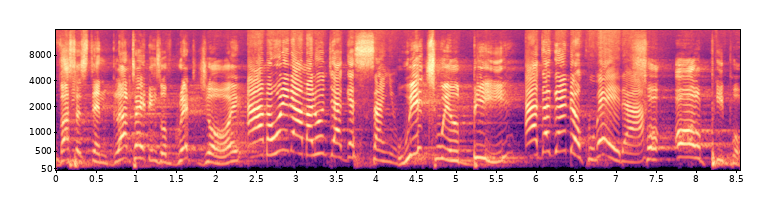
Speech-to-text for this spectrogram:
Verses 10 glad tidings of great joy, amawulire amalungi ag'essanyu. which will be for all people.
